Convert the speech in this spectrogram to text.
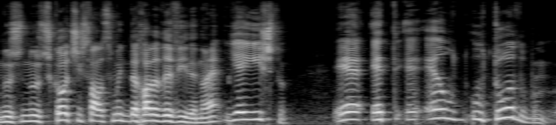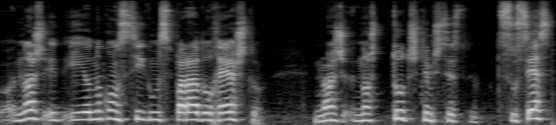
Nos, nos coachings fala-se muito da roda da vida, não é? E é isto. É, é, é, é o, o, todo. Nós, eu não consigo me separar do resto. Nós, nós todos temos sucesso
